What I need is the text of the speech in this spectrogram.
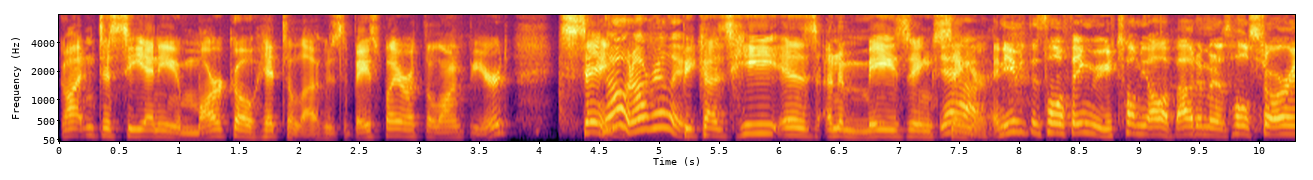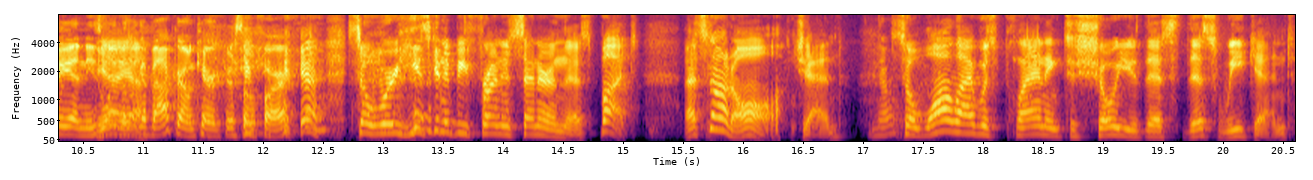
gotten to see any Marko Hietala, who's the bass player with the long beard, sing. No, not really. Because he is an amazing yeah, singer. and even this whole thing where you told me all about him and his whole story, and he's Yeah, only yeah. like a background character so far. yeah. So we're he's going to be front and center in this, but that's not all, Jen. No. So while I was planning to show you this this weekend,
